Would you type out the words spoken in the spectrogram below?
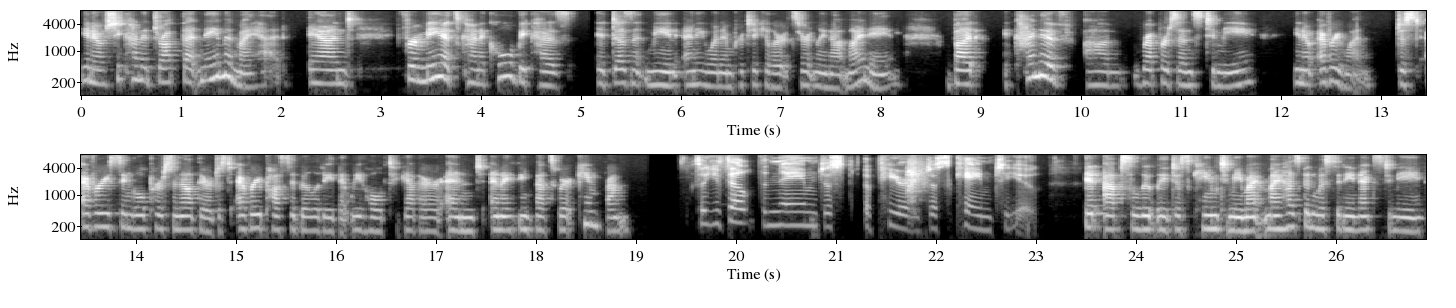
you know, she kind of dropped that name in my head. And for me, it's kind of cool because it doesn't mean anyone in particular. It's certainly not my name, but it kind of um, represents to me, you know, everyone, just every single person out there, just every possibility that we hold together. And and I think that's where it came from. So you felt the name just appeared, just came to you. It absolutely just came to me. My my husband was sitting next to me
